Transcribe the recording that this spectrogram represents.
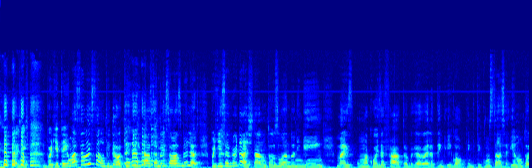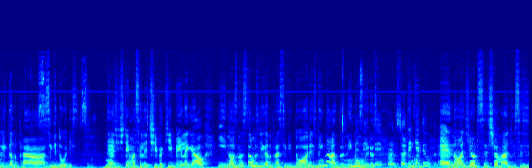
pra gente. E porque tem uma seleção, entendeu? Aqui tem que estar também só as melhores. Porque isso é verdade, tá? Não tô zoando ninguém, mas uma coisa é fato. A galera tem. Igual, tem que ter constância. Eu não tô ligando pra seguidores. Sim. Né? A gente tem uma seletiva aqui bem legal e nós não estamos ligando pra seguidores, nem nada, nem Mas números. Tem que produtor Tem que- conteúdo, né? É, não adianta você chamar de, se-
